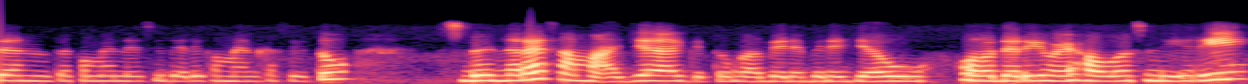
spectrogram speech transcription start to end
dan rekomendasi dari Kemenkes itu sebenarnya sama aja gitu nggak beda-beda jauh. Kalau dari WHO sendiri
